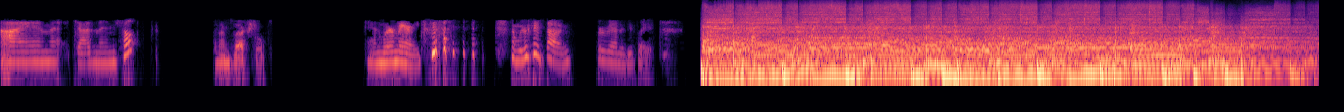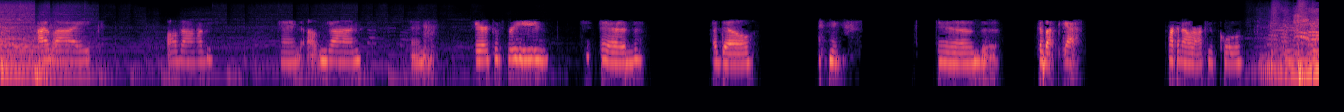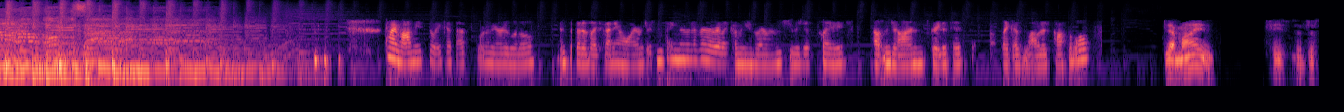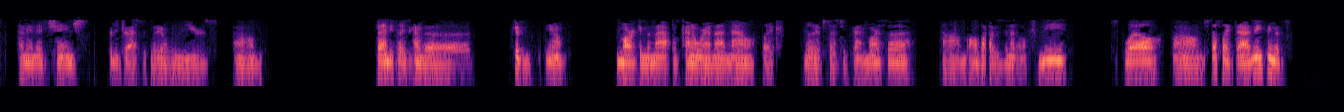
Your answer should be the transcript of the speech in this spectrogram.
I'm Jasmine Schultz, And I'm Zach Schultz. and we're married. and we write songs for Vanity Plate. I like All Dogs and Elton John and Erica Freas and Adele and good luck, yeah. Crocodile Rock is cool. My mom used to wake us up when we were little. Instead of like setting alarms or something or whatever, or like coming into our room, she would just play Elton John's greatest hits like as loud as possible. Yeah, my tastes have just, I mean, they've changed pretty drastically over the years. Um, Vanity Plate's kind of a good, you know, mark in the map of kind of where I'm at now. Like, really obsessed with Van Martha. Um, All Dogs is another one for me as well. Um, stuff like that. Anything that's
